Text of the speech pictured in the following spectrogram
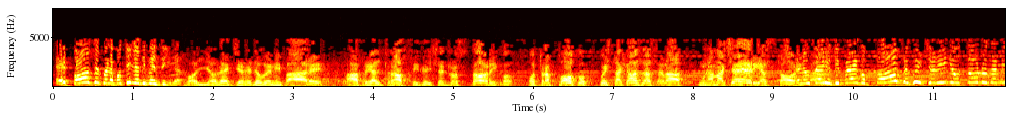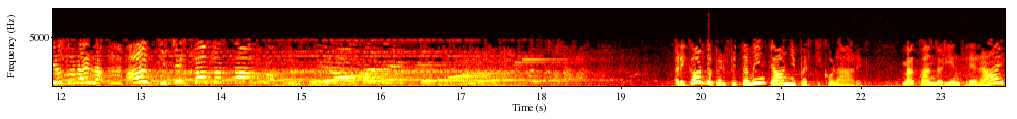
E posa quella bottiglia di benzina. Voglio leggere dove mi pare. Apri al traffico il centro storico, o tra poco questa casa sarà una maceria storica. Eleuterio, ti prego, posa quei cerini attorno da mia sorella. Anzi, ci sto tornando. Ricordo perfettamente ogni particolare, ma quando rientrerai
